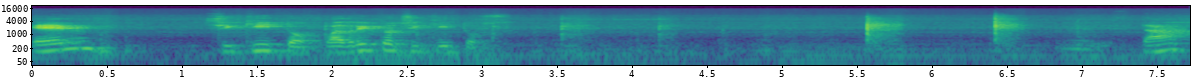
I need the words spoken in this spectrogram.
en chiquito, cuadritos chiquitos. Ahí está.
